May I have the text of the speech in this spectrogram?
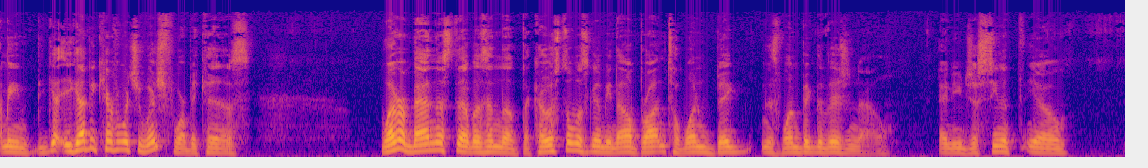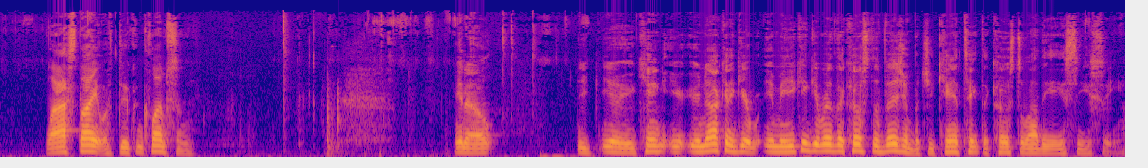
I mean, you got you got to be careful what you wish for because whatever madness that was in the, the coastal was going to be now brought into one big this one big division now, and you just seen it, you know, last night with Duke and Clemson. You know, you, you know you can't. You're not going to get. I mean, you can get rid of the coastal division, but you can't take the coastal out of the ACC.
